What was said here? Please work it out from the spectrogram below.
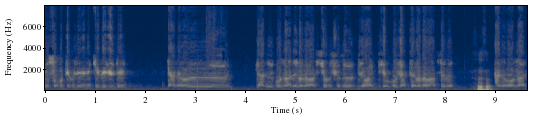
E, somut kömürlerininki verildi. Yani e, yani onlar da relevans çalışıyordu. Bizim, bizim ocak da relevanssızdı. Hani onlar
